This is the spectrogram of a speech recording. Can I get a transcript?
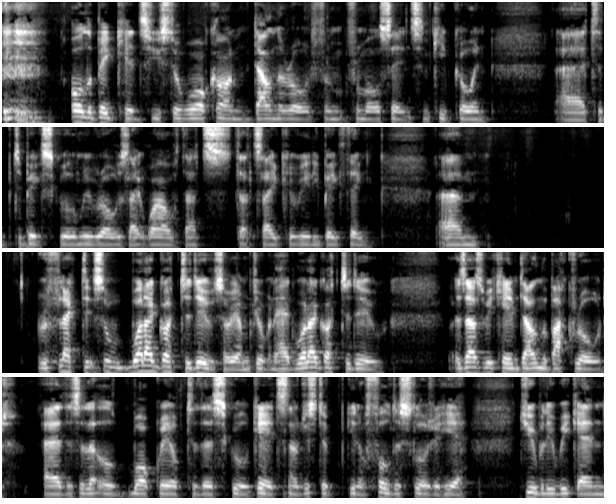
all the big kids used to walk on down the road from, from All Saints and keep going uh, to to big school, and we were always like, "Wow, that's that's like a really big thing." Um. So what I got to do, sorry, I'm jumping ahead. What I got to do is as we came down the back road, uh, there's a little walkway up to the school gates. Now, just to you know, full disclosure here, Jubilee weekend,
